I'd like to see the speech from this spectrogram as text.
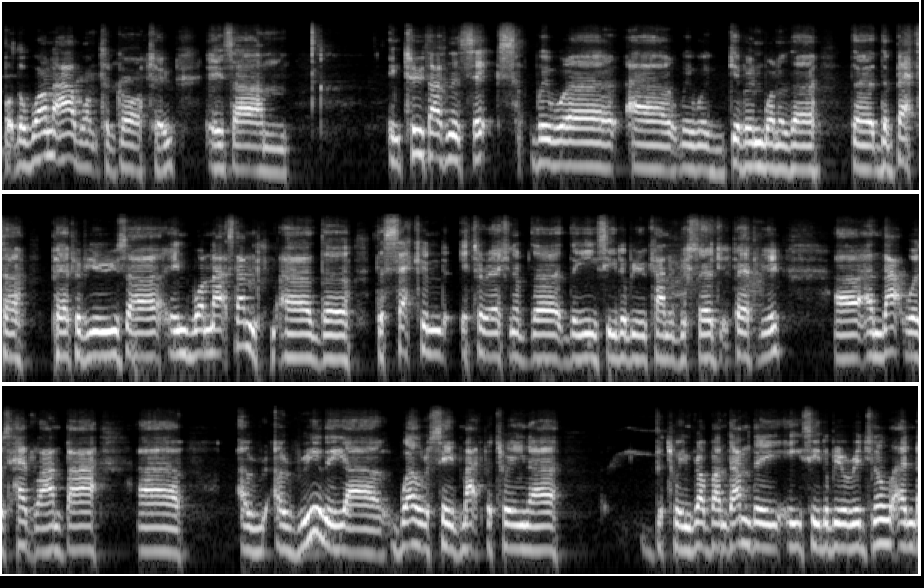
but the one I want to go to is um, in 2006 we were uh, we were given one of the the, the better pay per views uh, in One Night Stand, uh, the the second iteration of the the ECW kind of resurgence pay per view, uh, and that was headlined by uh, a, a really uh, well received match between between Rob Van Dam, the ECW original, and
